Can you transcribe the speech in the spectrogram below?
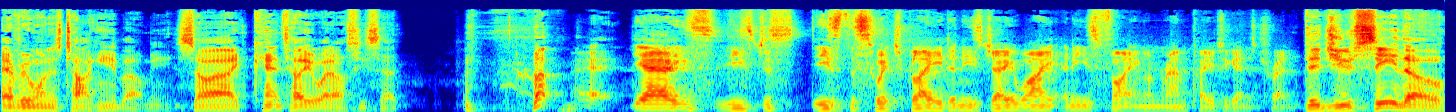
everyone is talking about me." So I can't tell you what else he said. yeah, he's he's just he's the Switchblade and he's Jay White and he's fighting on Rampage against Trent. Did you see though,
